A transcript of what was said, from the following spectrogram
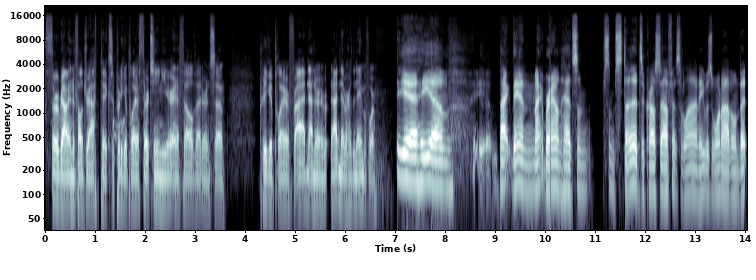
third round NFL draft pick, so pretty good player, 13 year NFL veteran, so pretty good player. For, I'd, never, I'd never heard the name before. Yeah, he um back then Mack Brown had some some studs across the offensive line. He was one of them. But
